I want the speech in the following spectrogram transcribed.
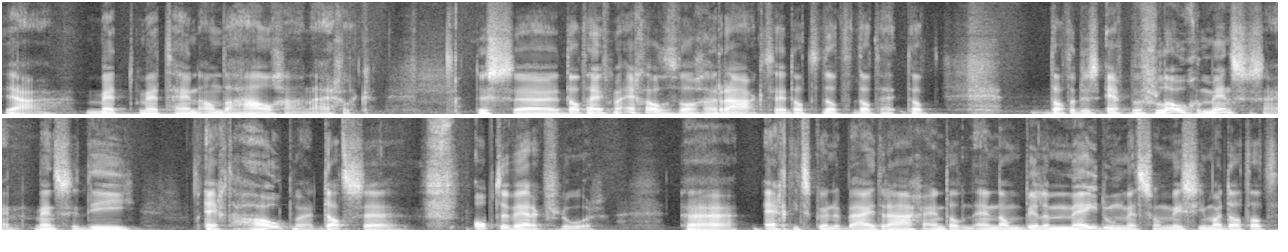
ja, met, met hen aan de haal gaan eigenlijk. Dus uh, dat heeft me echt altijd wel geraakt. Hè? Dat, dat, dat, dat, dat er dus echt bevlogen mensen zijn. Mensen die echt hopen dat ze op de werkvloer echt iets kunnen bijdragen. En dan, en dan willen meedoen met zo'n missie. Maar dat, dat,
